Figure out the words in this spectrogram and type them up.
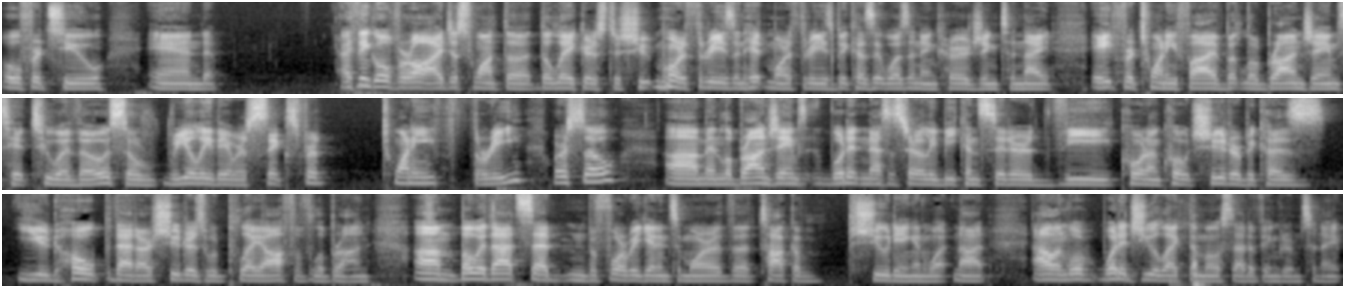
0 for 2. And I think overall, I just want the, the Lakers to shoot more threes and hit more threes because it wasn't encouraging tonight. Eight for 25, but LeBron James hit two of those. So really, they were six for 23 or so. Um, and LeBron James wouldn't necessarily be considered the quote unquote shooter because you'd hope that our shooters would play off of LeBron. Um, but with that said, before we get into more of the talk of shooting and whatnot, Alan, what, what did you like the most out of Ingram tonight?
